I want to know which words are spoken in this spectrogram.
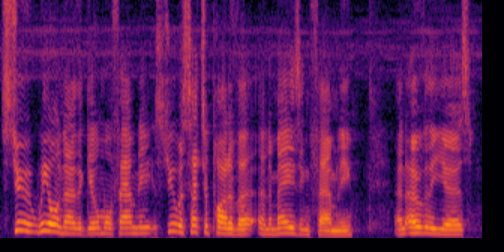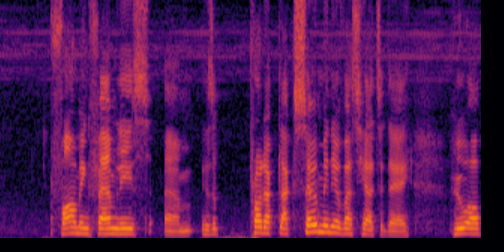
Stu, we all know the Gilmour family. Stu was such a part of a, an amazing family. And over the years, farming families um, is a product like so many of us here today who are,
